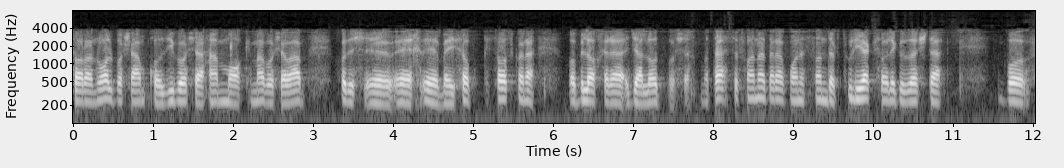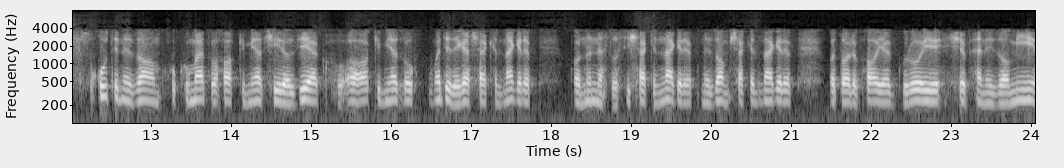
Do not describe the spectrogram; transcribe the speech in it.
سارنوال باشه هم قاضی باشه هم محاکمه باشه و هم خودش به حساب قصاص کنه و بالاخره جلاد باشه. متاسفانه در افغانستان در طول یک سال گذشته با سقوط نظام حکومت و حاکمیت شیرازی حاکمیت و حکومت دیگر شکل نگرفت قانون اساسی شکل نگرفت نظام شکل نگرفت و طالب های گروه شبه نظامی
